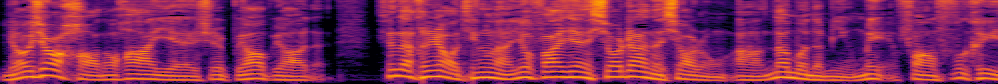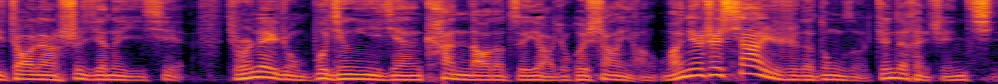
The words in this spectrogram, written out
疗效好的话也是不要不要的。现在很少听了，又发现肖战的笑容啊那么的明媚，仿佛可以照亮世间的一切，就是那种不经意间看到的嘴角就会上扬，完全是下意识的动作，真的很神奇。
